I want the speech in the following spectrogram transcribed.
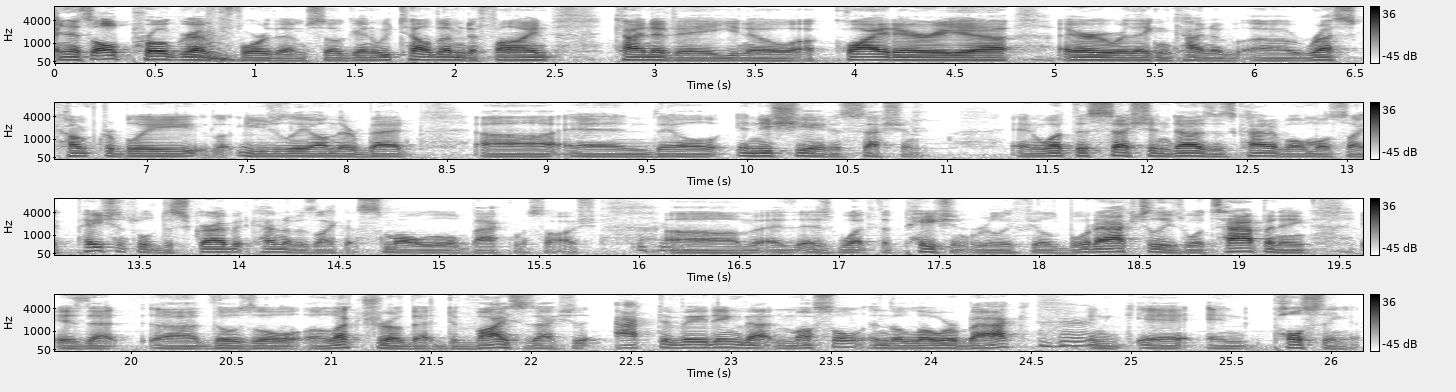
and it's all programmed for them. So again, we tell them to find kind of a you know a quiet area, area where they can kind of uh, rest comfortably, usually on their bed, uh, and they'll initiate a session. And what this session does is kind of almost like patients will describe it kind of as like a small little back massage, mm-hmm. um, as, as, what the patient really feels. But what actually is what's happening is that uh, those little electrode, that device is actually activating that muscle in the lower back mm-hmm. and, and, and pulsing it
